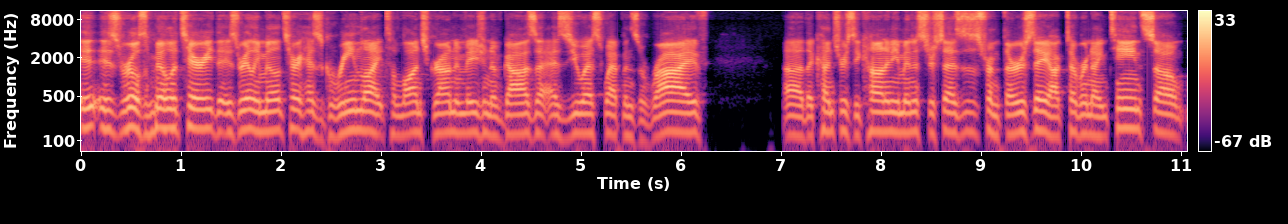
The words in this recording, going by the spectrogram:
Israel's military, the Israeli military, has green light to launch ground invasion of Gaza as U.S. weapons arrive. Uh, the country's economy minister says this is from Thursday, October 19th. So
